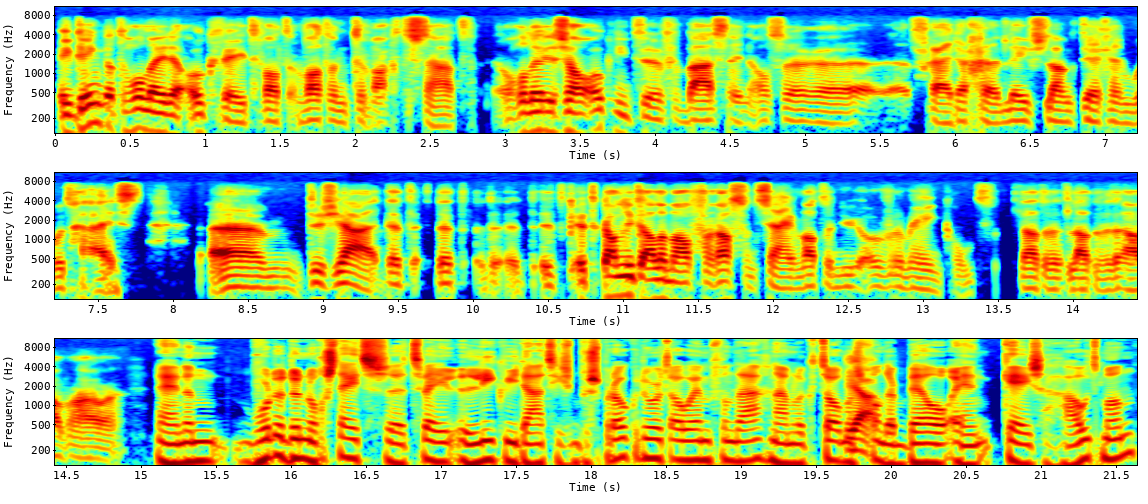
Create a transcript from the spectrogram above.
Ik denk dat Holleder ook weet wat, wat hem te wachten staat. Holleder zal ook niet verbaasd zijn als er vrijdag levenslang tegen hem wordt geëist. Um, dus ja, dat, dat, het, het, kan niet allemaal verrassend zijn wat er nu over hem heen komt. Laten we het, laten we het daarop houden. En dan worden er nog steeds uh, twee liquidaties besproken door het OM vandaag. Namelijk Thomas ja. van der Bel en Kees Houtman.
